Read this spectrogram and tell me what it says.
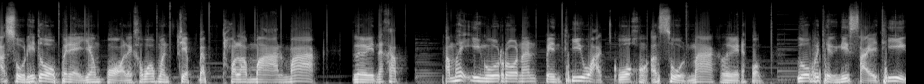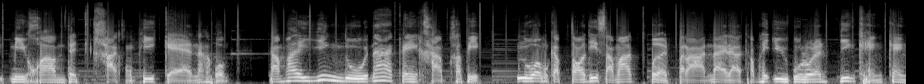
อสูรที่โดนไปเนี่ยยังบอกเลยครับว่ามันเจ็บแบบทรมานมากเลยนะครับ ทำให้อิงูโรนั้นเป็นที่หวาดกลัวของอสูรมากเลยนะครับผมรวมไปถึงนิสัยที่มีความเด็ดขาดของพี่แกนะครับผมทำให้ยิ่งดูหน่าเกรงขามครับอีกรวมกับตอนที่สามารถเปิดปราณได้แล้วทำให้อิงูโรนั้นยิ่งแข็งแกร่ง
